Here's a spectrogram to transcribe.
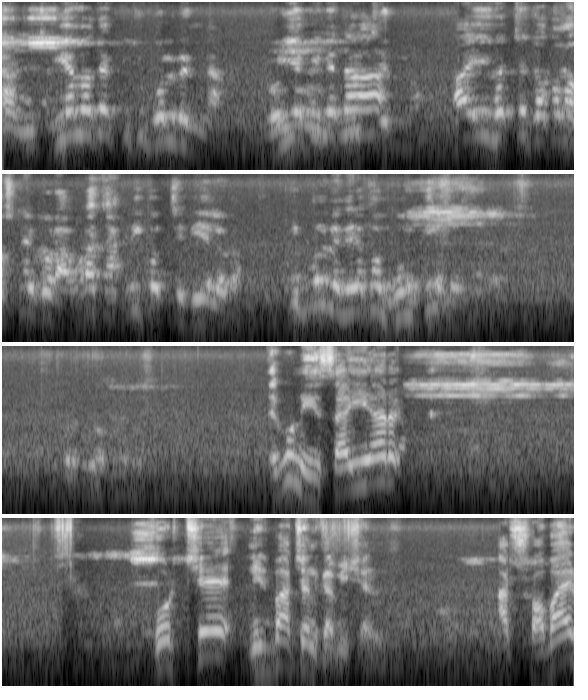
না বিএলওদের কিছু বলবেন না। বিজেপি নেতা এই হচ্ছে যত নষ্টের গোড়া ওরা চাকরি করছে বিএলওরা। কি বলবেন এরকম হুমকি? দেখুন এসআইআর করছে নির্বাচন কমিশন। আর সবার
